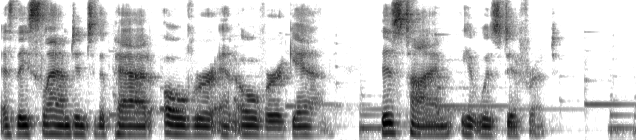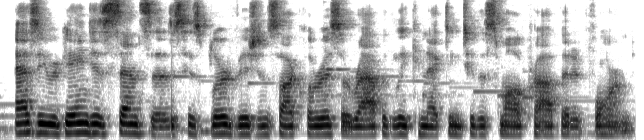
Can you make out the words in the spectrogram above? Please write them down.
as they slammed into the pad over and over again. This time, it was different. As he regained his senses, his blurred vision saw Clarissa rapidly connecting to the small crowd that had formed,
